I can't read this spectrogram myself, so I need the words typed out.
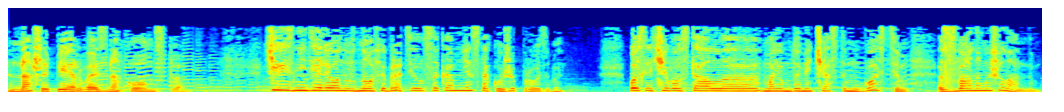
наше первое знакомство. Через неделю он вновь обратился ко мне с такой же просьбой, после чего стал э, в моем доме частым гостем, званым и желанным.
